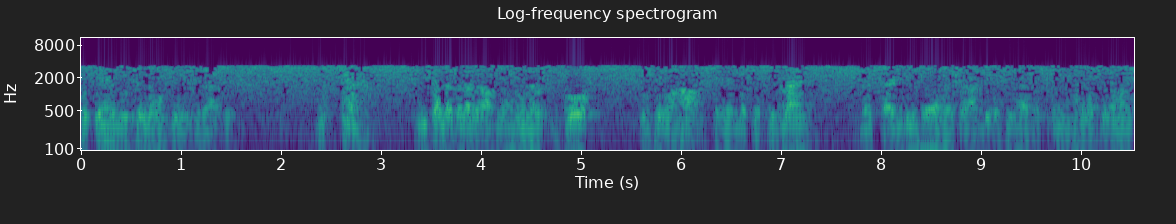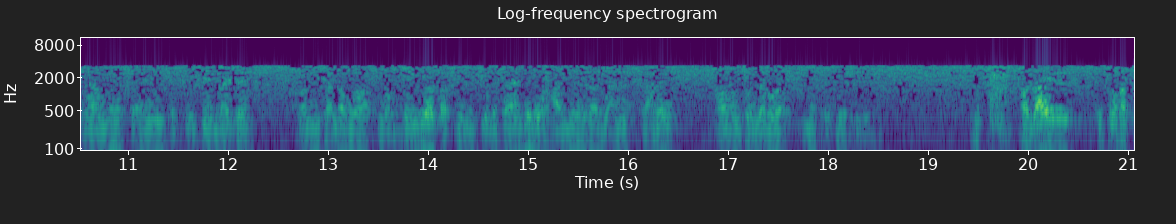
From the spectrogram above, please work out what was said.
ہوتے ہیں، دوسرے لوگوں کے انتظار ان شاء اللہ تعالیٰ اگر آپ نے ہو تو پھر وہاں تشریف لائیں۔ ویب سائٹ بھی ہے ویسے آپ بھی تشریف لا سکتے ہیں ہر وقت لگانا کہ ہم تشریف میں بیٹھے اور ان شاء اللہ وہ آپ کو وقت دیں گے اور تفصیل اس کی بتائیں گے جو حال وغیرہ جانا چاہ رہے ہیں اور ان کو ضرورت محسوس ہوتی ہے فضائل اس وقت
